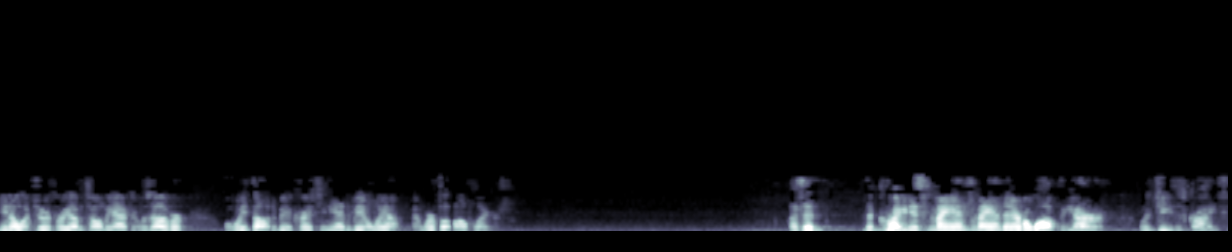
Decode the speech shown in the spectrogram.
You know what two or three of them told me after it was over? Well, we thought to be a Christian you had to be a wimp, and we're football players. I said, the greatest man's man that ever walked the earth was Jesus Christ.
